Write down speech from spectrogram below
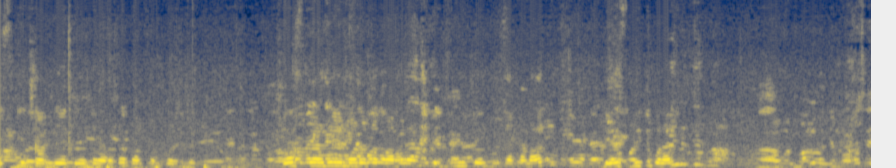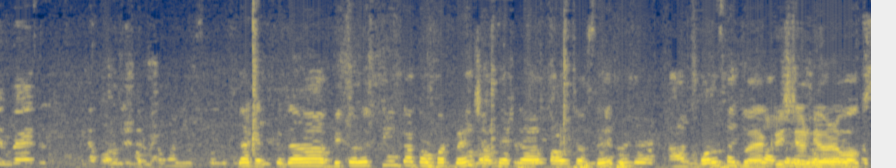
স্ক্রিনশট নিয়ে দ্রুত অর্ডারটা কনফার্ম করে দেবেন ব্র্যান্ডের মডেলটা পাবেন আজকে দুইজন দুইটা কালার। বেস্ট দিতে পারেন দেখেন এটা ভিতরে তিনটা কম্পার্টমেন্ট সাথে একটা পাউচ আছে। আর বড় size Christian Dior box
